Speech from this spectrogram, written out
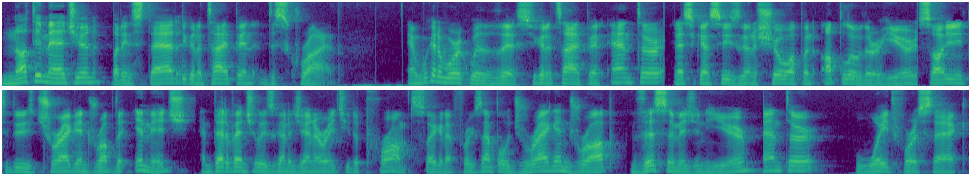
not imagine, but instead you're gonna type in describe. And we're gonna work with this. You're gonna type in enter, and as you can see, it's gonna show up an uploader here. So all you need to do is drag and drop the image, and that eventually is gonna generate you the prompt. So I'm gonna, for example, drag and drop this image in here, enter, wait for a sec,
